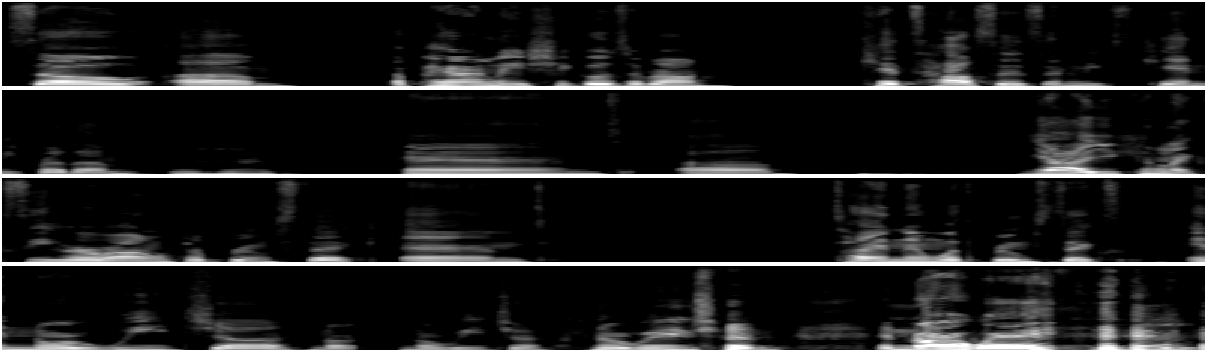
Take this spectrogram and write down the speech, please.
So um apparently she goes around kids' houses and leaves candy for them. Mm-hmm. And um yeah, you can like see her around with her broomstick and tying in with broomsticks in Norwegia, Nor- Norwegia, Norwegian, in Norway. Mhm.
